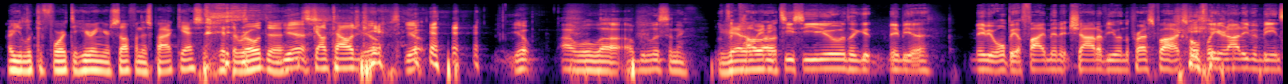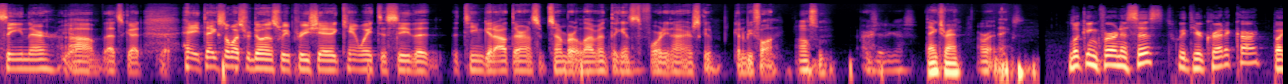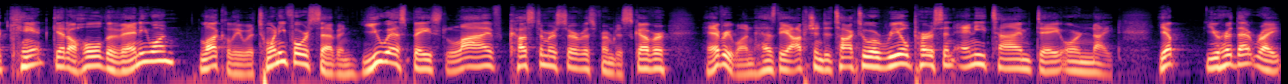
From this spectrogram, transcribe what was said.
are you looking forward to hearing yourself on this podcast and hit the road to yes. scout college yep. games? yep, yep. I will. Uh, I'll be listening. You Colorado TCU, they get maybe a maybe it won't be a five minute shot of you in the press box. Hopefully, you're not even being seen there. Yeah. Um, that's good. Yep. Hey, thanks so much for doing this. We appreciate it. Can't wait to see the, the team get out there on September 11th against the 49ers. It's going to be fun. Awesome. Appreciate it, guys. Thanks, Ryan. All right. Thanks. Looking for an assist with your credit card, but can't get a hold of anyone? Luckily, with 24 7 US based live customer service from Discover, everyone has the option to talk to a real person anytime, day or night. Yep, you heard that right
